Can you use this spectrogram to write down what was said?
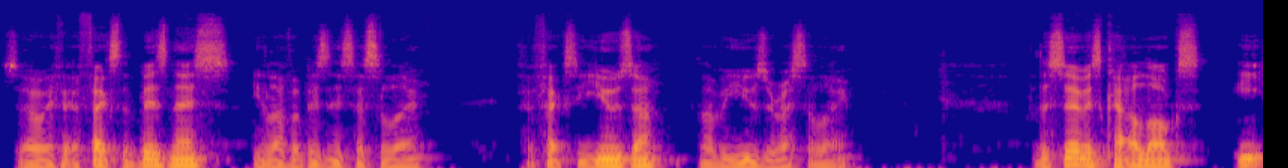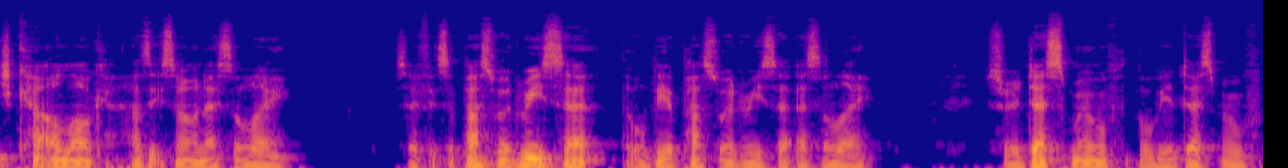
So if it affects the business, you'll have a business SLA. If it affects the user, you'll have a user SLA. For the service catalogs, each catalog has its own SLA. So if it's a password reset, there will be a password reset SLA. So a desk move, there will be a desk move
